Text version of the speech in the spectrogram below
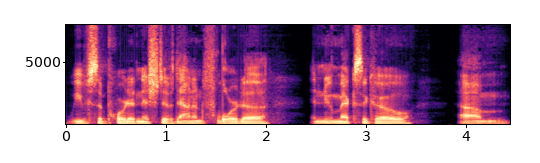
we've supported initiatives down in Florida and New Mexico. Um,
